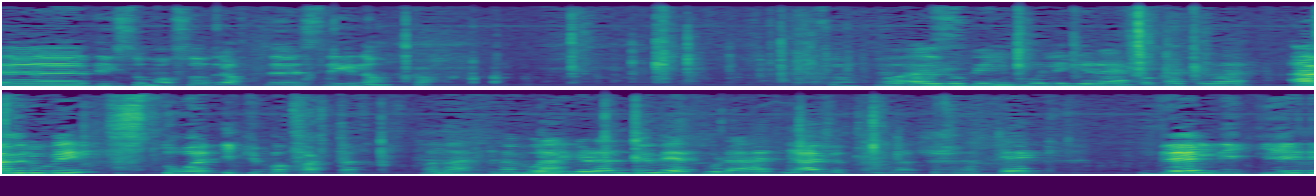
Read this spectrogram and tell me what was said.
Eh, de som også har dratt til Sri Lanka. Så, Og Eurovill, hvor ligger det på kartet der? Eurovill står ikke på kartet. Å nei, men hvor ligger det? Du vet hvor det er. Jeg vet hvor det er. Ja, pek. Det ligger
